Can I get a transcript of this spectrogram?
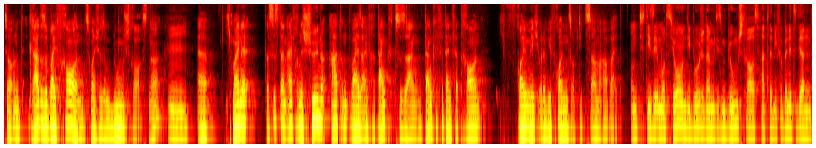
So, und gerade so bei Frauen, zum Beispiel so ein Blumenstrauß, ne? Mhm. Äh, ich meine, das ist dann einfach eine schöne Art und Weise, einfach Danke zu sagen. Danke für dein Vertrauen. Ich freue mich oder wir freuen uns auf die Zusammenarbeit. Und diese Emotion, die Boje dann mit diesem Blumenstrauß hatte, die verbindet sie dann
